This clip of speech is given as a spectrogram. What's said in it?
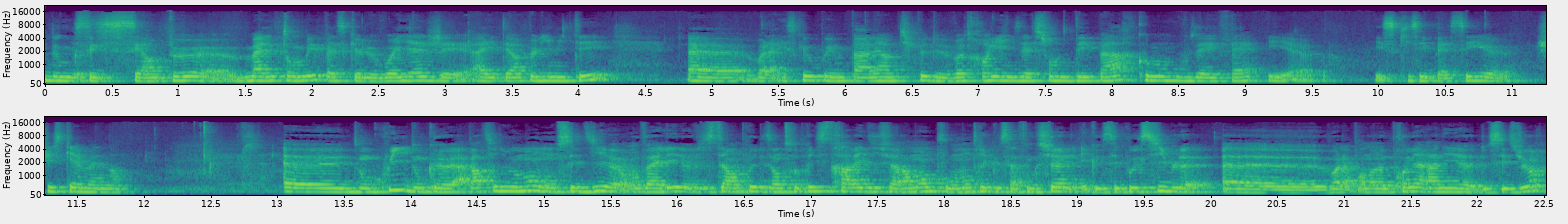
Donc c'est- un peu euh, mal tombé parce que le voyage a été un peu limité. Voilà, est-ce que vous pouvez me parler un petit peu de votre organisation de départ, comment vous avez fait et, et ce qui s'est passé euh, jusqu'à maintenant Euh, donc oui, donc euh, à partir du moment où on s'est dit euh, on va aller visiter un peu des entreprises qui travaillent différemment pour montrer que ça fonctionne et que c'est possible, voilà, pendant notre première année de césure,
